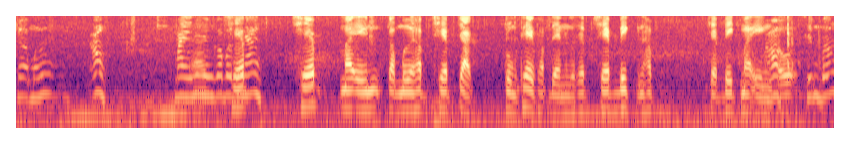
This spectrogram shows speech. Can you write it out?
ชื่อมึงเอ้าไม่นิดนึงก็ไม่เป็นไงเชฟมาเองกับมือครับเชฟจากกรุงเทพครับแดนกรุงเทพเชฟบิ๊กนะครับเชฟบิ๊กมาเองเอาเขาชิมเบิ้ง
